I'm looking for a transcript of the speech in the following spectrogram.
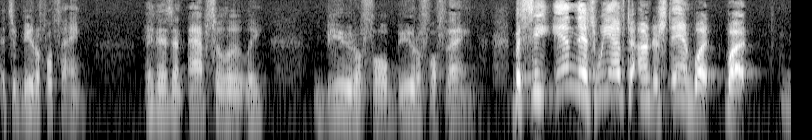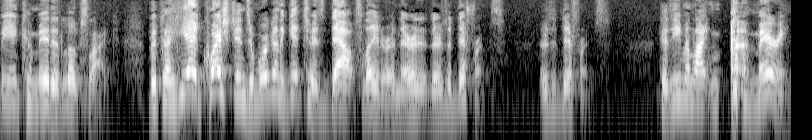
It's a beautiful thing. It is an absolutely beautiful, beautiful thing. But see, in this, we have to understand what, what being committed looks like. Because he had questions, and we're going to get to his doubts later, and there, there's a difference. There's a difference. Because even like Mary,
